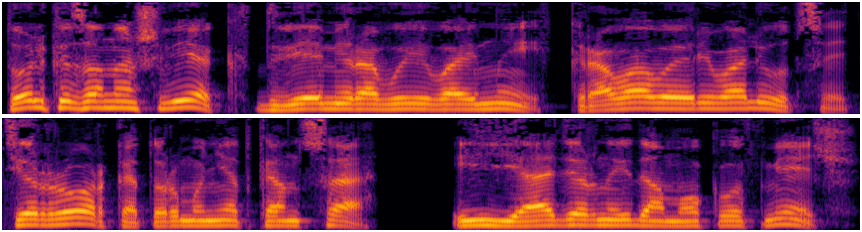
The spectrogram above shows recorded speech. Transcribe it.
Только за наш век две мировые войны, кровавая революция, террор, которому нет конца, и ядерный домоклов меч.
